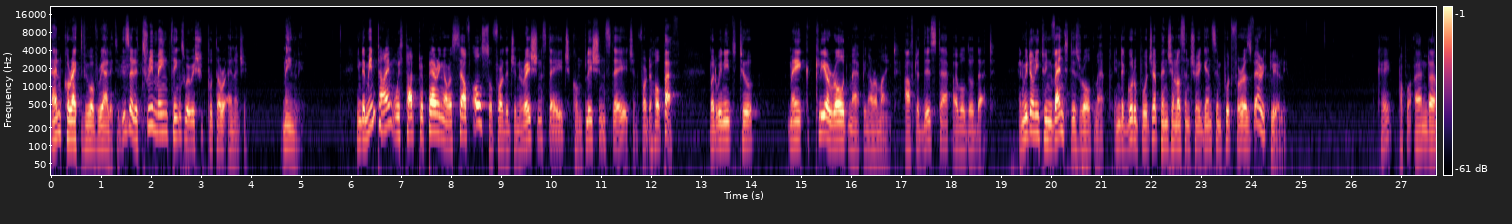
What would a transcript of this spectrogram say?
an correct view of reality. These are the three main things where we should put our energy, mainly. In the meantime, we start preparing ourselves also for the generation stage, completion stage, and for the whole path. But we need to make a clear roadmap in our mind. After this step, I will do that. And we don't need to invent this roadmap. In the Guru Puja, Panchen Losang Gensen put for us very clearly. Okay, and uh,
